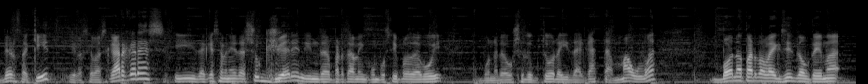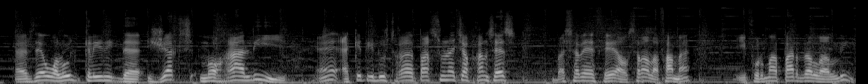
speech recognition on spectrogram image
d'Eartha Kitt i les seves gàrgares, i d'aquesta manera suggerent d'interpretar l'incombustible d'avui amb una veu seductora i de gata maula, bona part de l'èxit del tema es deu a l'ull clínic de Jacques Morali. Eh? Aquest il·lustre personatge francès va saber fer el salt a la fama i formar part de l'elit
